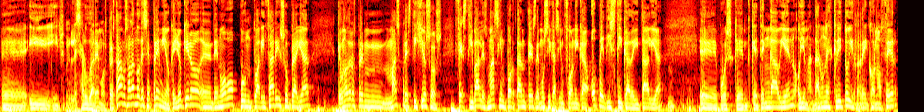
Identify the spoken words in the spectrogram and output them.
eh, y, y le saludaremos. Pero estábamos hablando de ese premio que yo quiero eh, de nuevo puntualizar y subrayar que uno de los pre- más prestigiosos festivales más importantes de música sinfónica operística de Italia, eh, pues que, que tenga bien, oye, mandar un escrito y reconocer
